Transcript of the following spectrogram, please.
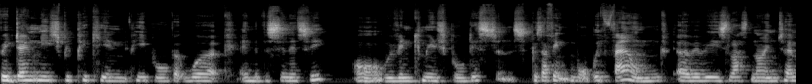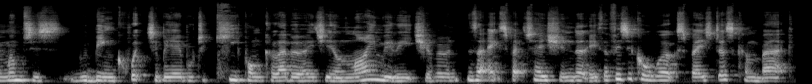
they don't need to be picking people that work in the vicinity or within commutable distance. Because I think what we've found over these last nine, ten months is we've been quick to be able to keep on collaborating online with each other. And there's that expectation that if the physical workspace does come back,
